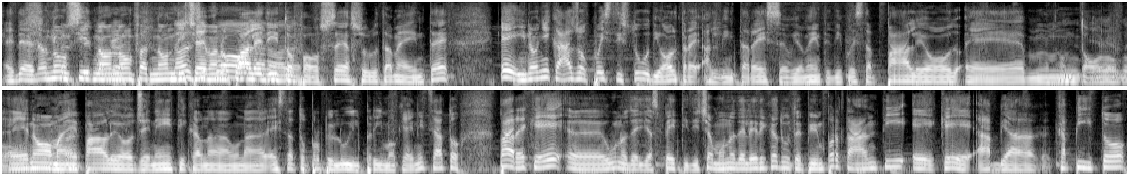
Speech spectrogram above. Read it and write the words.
Ed è- non, si- non- non fa- non dicevano può, quale dito fosse assolutamente. E in ogni caso questi studi, oltre all'interesse ovviamente di questa paleo... eh, mm, Ontologo, Eh no, ma vabbè. è paleogenetica, una- una- è stato proprio lui il primo che ha iniziato. Pare che eh, uno degli aspetti, diciamo una delle ricadute più importanti è che abbia capito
